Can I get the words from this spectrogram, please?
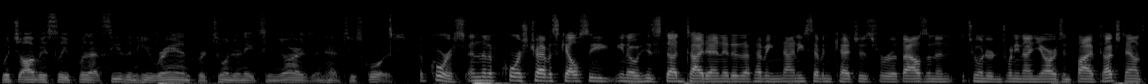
Which obviously for that season he ran for 218 yards and had two scores. Of course, and then of course Travis Kelce, you know his stud tight end, ended up having 97 catches for 1,229 yards and five touchdowns.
